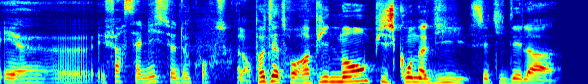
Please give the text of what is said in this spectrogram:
et, euh, et faire sa liste de courses. Alors peut-être rapidement, puisqu'on a dit cette idée-là,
